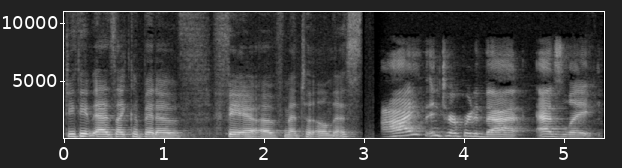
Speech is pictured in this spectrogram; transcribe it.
do you think there's like a bit of fear of mental illness I interpreted that as like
